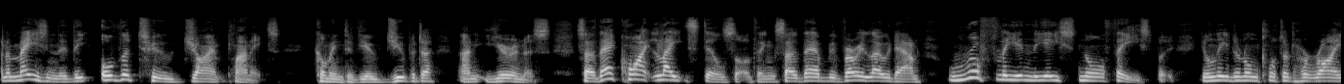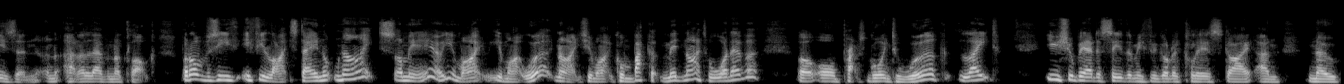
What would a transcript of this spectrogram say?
and amazingly, the other two giant planets come into view, Jupiter and Uranus. So they're quite late still sort of thing. So they'll be very low down, roughly in the east northeast, but you'll need an uncluttered horizon at 11 o'clock. But obviously, if you like staying up nights, I mean, you know, you might, you might work nights, you might come back at midnight or whatever, or, or perhaps going to work late you should be able to see them if you've got a clear sky and no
